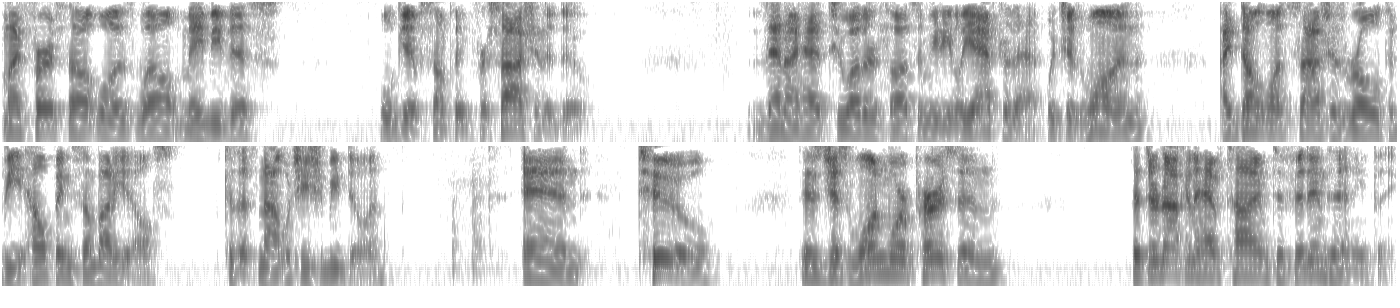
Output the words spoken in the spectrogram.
my first thought was, well, maybe this will give something for Sasha to do. Then I had two other thoughts immediately after that, which is one, I don't want Sasha's role to be helping somebody else because that's not what she should be doing. And two, there's just one more person that they're not going to have time to fit into anything.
